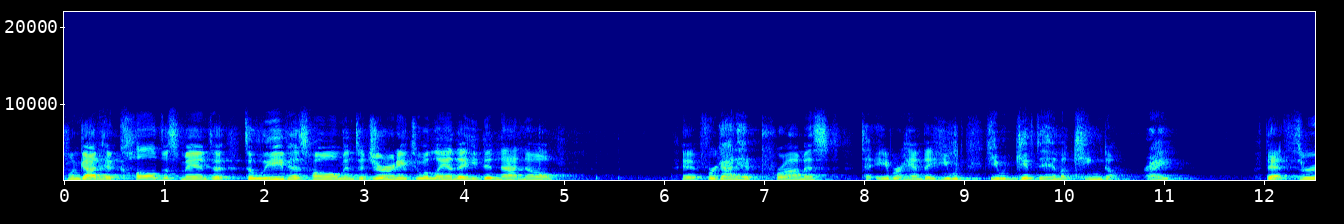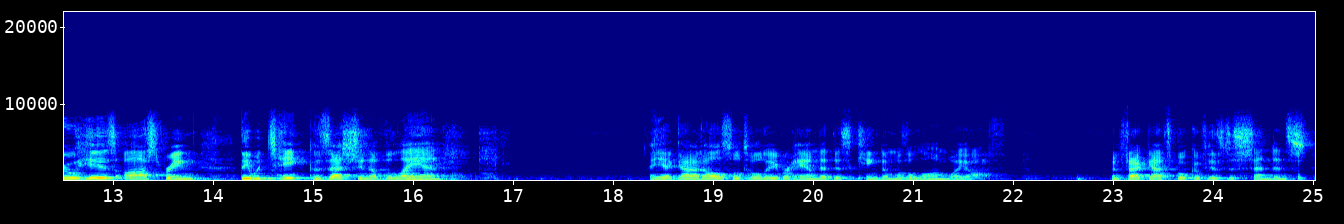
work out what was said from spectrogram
when God had called this man to, to leave his home and to journey to a land that he did not know. Eh, for God had promised to Abraham that he would, he would give to him a kingdom, right? That through his offspring, they would take possession of the land. And yet, God also told Abraham that this kingdom was a long way off. In fact, God spoke of his descendants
